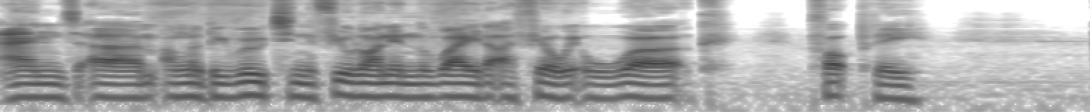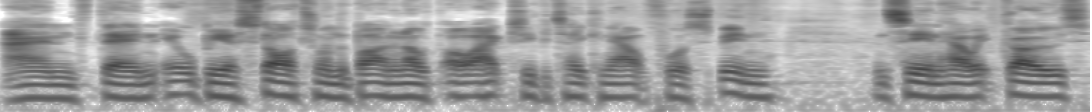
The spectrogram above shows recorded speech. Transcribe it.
And um, I'm going to be routing the fuel line in the way that I feel it will work properly and then it will be a starter on the button and I'll, I'll, actually be taking it out for a spin and seeing how it goes.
